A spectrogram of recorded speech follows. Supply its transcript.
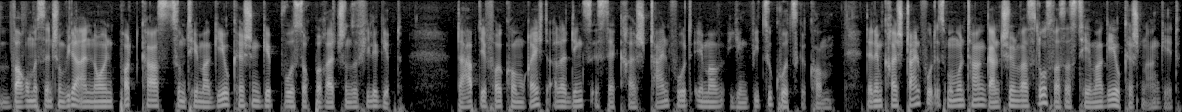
warum es denn schon wieder einen neuen Podcast zum Thema Geocachen gibt, wo es doch bereits schon so viele gibt. Da habt ihr vollkommen recht, allerdings ist der Kreis Steinfurt immer irgendwie zu kurz gekommen. Denn im Kreis Steinfurt ist momentan ganz schön was los, was das Thema Geocachen angeht.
